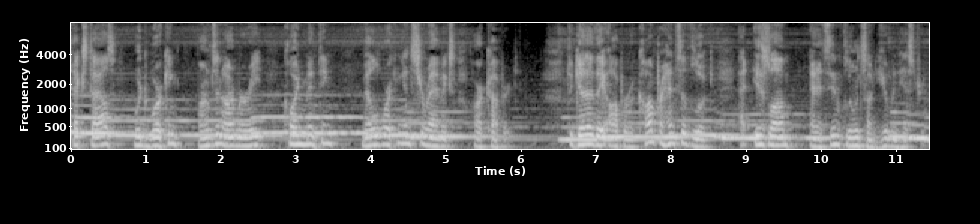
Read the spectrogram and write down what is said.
textiles, woodworking, arms and armory, coin minting, metalworking, and ceramics, are covered. Together, they offer a comprehensive look at Islam and its influence on human history.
